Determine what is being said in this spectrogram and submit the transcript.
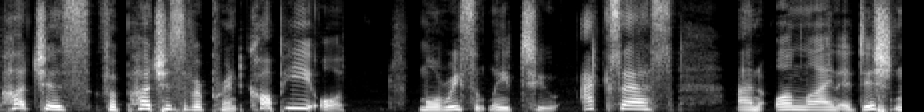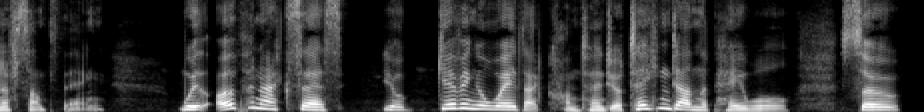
purchase for purchase of a print copy or more recently to access an online edition of something. With open access, you're giving away that content, you're taking down the paywall. So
